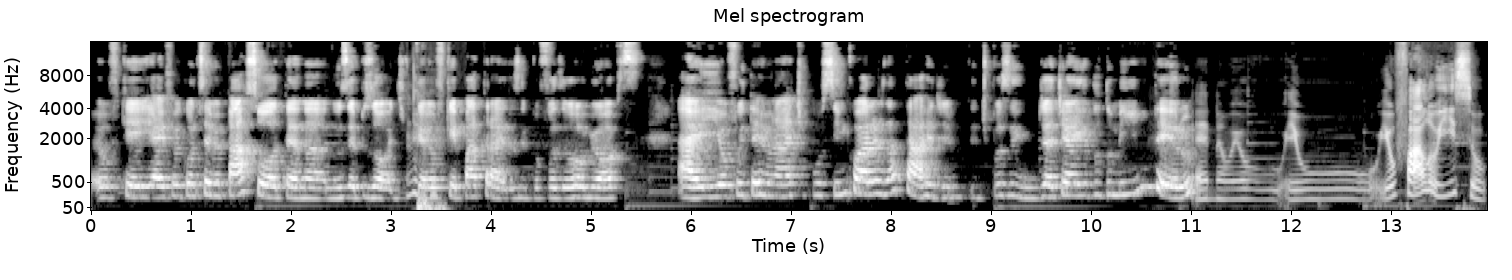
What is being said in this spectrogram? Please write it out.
eu fiquei. Aí foi quando você me passou até na- nos episódios, porque aí eu fiquei pra trás, assim, pra fazer o home office. Aí eu fui terminar, tipo, 5 horas da tarde. E, Tipo assim, já tinha ido o domingo inteiro. É, não, eu, eu, eu falo isso,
